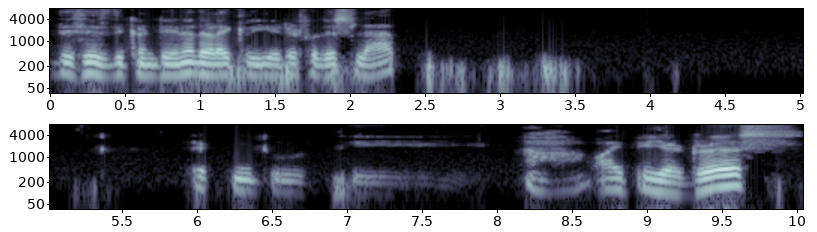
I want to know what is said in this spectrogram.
This is the container that I created for this lab. Let me do the uh, IP address.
